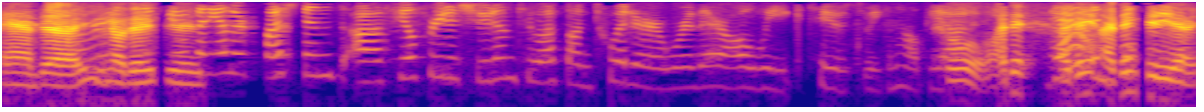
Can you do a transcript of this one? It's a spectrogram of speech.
And uh, you know, they, if you have any other questions, uh, feel free to shoot them to us on Twitter. We're there all week too, so we can help you cool. out. Cool. I think yeah, I think I think the uh,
